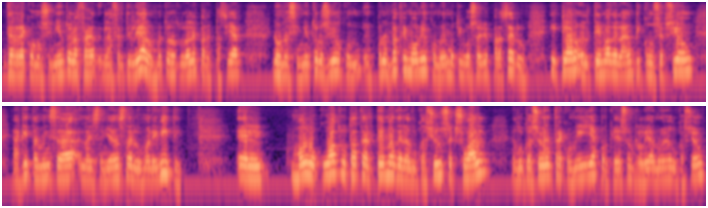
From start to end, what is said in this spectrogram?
de reconocimiento de la, fertilidad, los métodos naturales para espaciar los nacimientos de los hijos eh, por los matrimonios con no hay motivos serios para hacerlo. Y claro, el tema de la anticoncepción, aquí también se da la enseñanza del humaniviti. El módulo 4 trata el tema de la educación sexual, educación entre comillas, porque eso en realidad no es educación,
